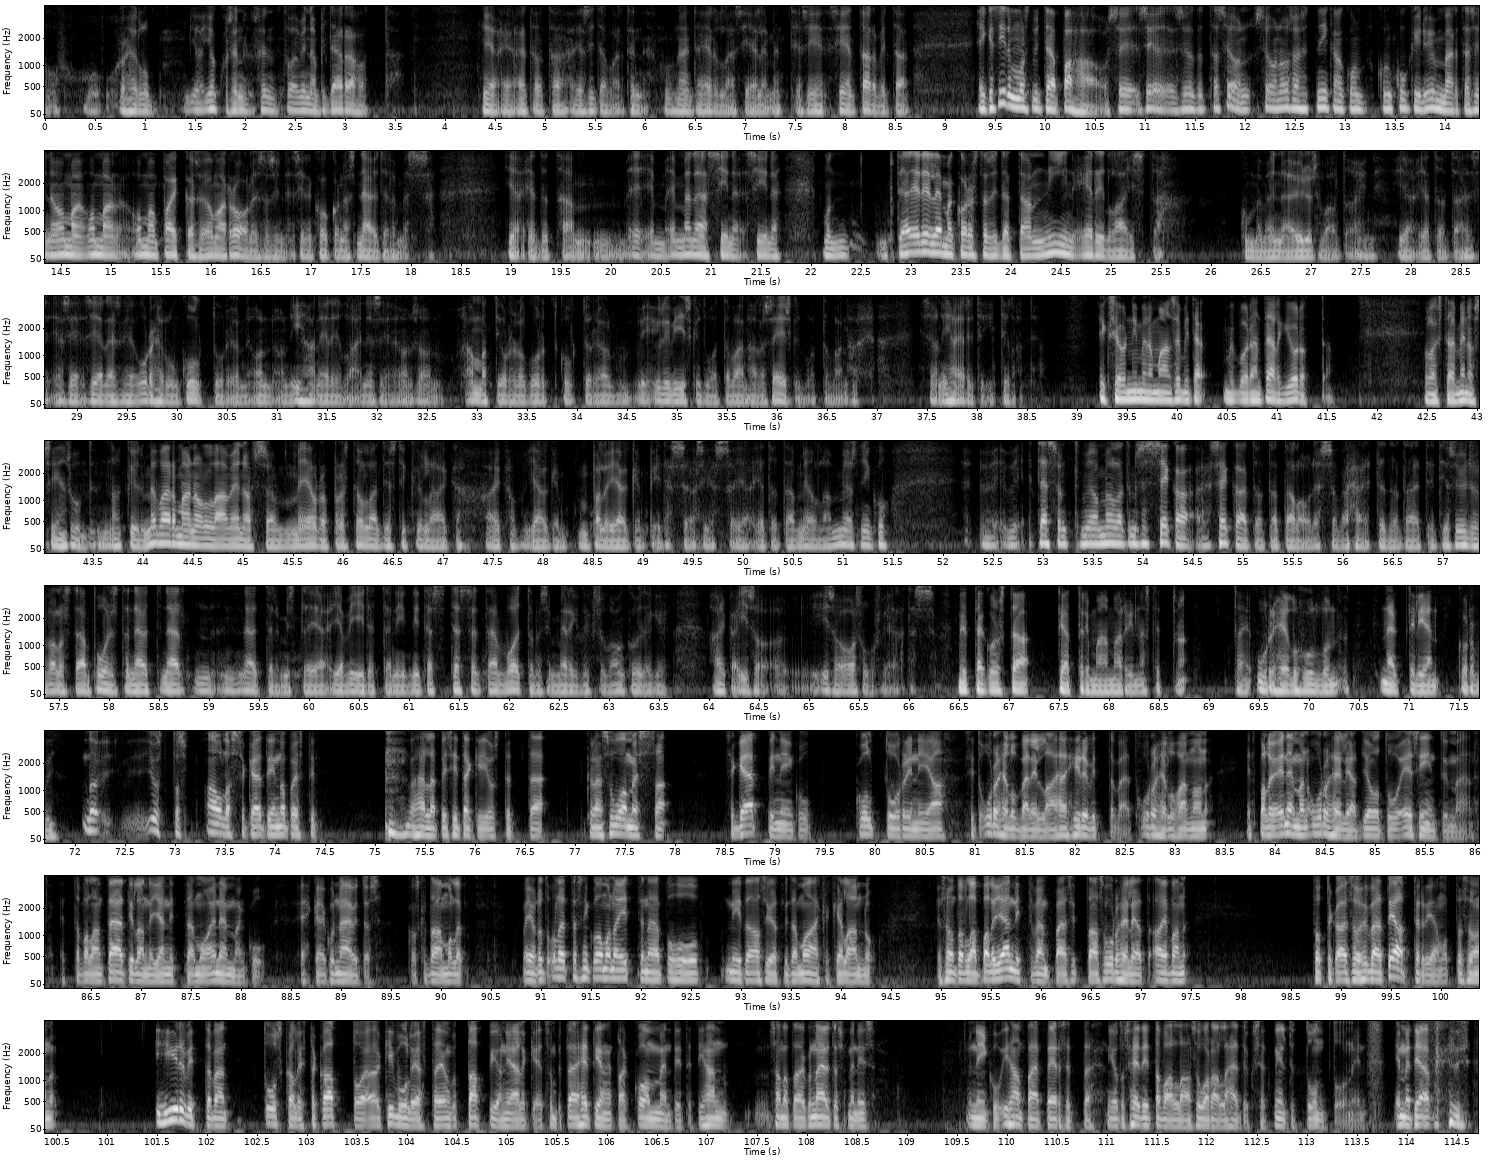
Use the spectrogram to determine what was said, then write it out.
urheilu, joku sen, sen toiminnan pitää rahoittaa. Ja, ja, ja, tota, ja sitä varten näitä erilaisia elementtejä siihen, siihen tarvitaan. Eikä siinä minusta mitään pahaa ole. Se, se, se, tota, se, on, se on osa sitten niin kuin kun kukin ymmärtää siinä oma, oma, oman paikkansa ja oman roolinsa siinä, siinä kokonaisnäytelmässä – ja, ja tota, en, en mä näe siinä, siinä. mutta edelleen mä korostan sitä, että on niin erilaista, kun me mennään Yhdysvaltoihin. Ja, ja, tota, ja se, siellä se urheilun kulttuuri on, on, on ihan erilainen. Se on, se on, ammattiurheilun kulttuuri on yli 50 vuotta vanha ja 70 vuotta vanha ja se on ihan eri tilanne. Eikö se ole nimenomaan se, mitä me voidaan täälläkin odottaa? Ollaanko tämä menossa siihen suuntaan? No kyllä me varmaan ollaan menossa. Me eurooppalaiset ollaan tietysti kyllä aika, aika jäykempi, paljon jäykempiä tässä asiassa. Ja, ja tota, me ollaan myös niin kuin, tässä on, me ollaan tämmöisessä seka, seka tota, taloudessa vähän, että, tota, että, että jos Yhdysvalloista on puhdasta näyt, näyt, näyttelemistä ja, ja viihdettä, niin, niin tässä, tässä tämän voittamisen merkityksellä on kuitenkin aika iso, iso osuus vielä tässä. Miltä tämä kuulostaa teatterimaailmaan rinnastettuna tai urheiluhullun näyttelijän korviin? No just tuossa aulassa käytiin nopeasti vähän läpi sitäkin just, että kyllä Suomessa se gappi niin kuin kulttuurin ja sit urheilun välillä on ihan hirvittävä. Et urheiluhan on, että paljon enemmän urheilijat joutuu esiintymään. Että tavallaan tämä tilanne jännittää mua enemmän kuin ehkä joku näytös. Koska tämä on mulle, mä joudut olemaan tässä niin omana ittenään puhuu niitä asioita, mitä mä oon ehkä kelannut. Ja se on tavallaan paljon jännittävämpää. Sitten taas urheilijat aivan, totta kai se on hyvää teatteria, mutta se on hirvittävän tuskallista kattoa ja kivuliasta jonkun tappion jälkeen, että sun pitää heti antaa kommentit, että ihan sanotaan joku näytös menisi niin kuin ihan päin persettä, niin joutuisi heti tavallaan suoraan lähetykseen, että miltä tuntuu. Niin en mä tiedä, siis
